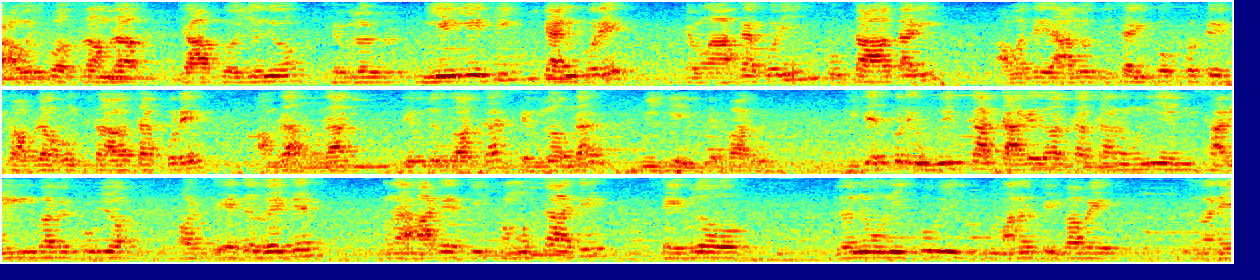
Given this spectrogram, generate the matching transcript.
কাগজপত্র আমরা যা প্রয়োজনীয় সেগুলো নিয়ে নিয়েছি স্ক্যান করে এবং আশা করি খুব তাড়াতাড়ি আমাদের আলো দিশারি পক্ষ থেকে সব রকম সহায়তা করে আমরা ওনার যেগুলো দরকার সেগুলো আমরা মিটিয়ে দিতে পারব। বিশেষ করে উইথ কার্ডটা আগে দরকার, কারণ উনি এমনি শারীরিকভাবে খুবই এতে রয়েছেন। ওনার হার্টের কী সমস্যা আছে, সেইগুলো জন্য উনি খুবই মানসিকভাবে মানে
